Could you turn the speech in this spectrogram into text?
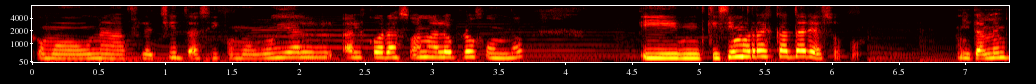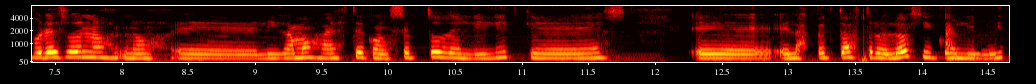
como una flechita, así como muy al, al corazón, a lo profundo, y mm, quisimos rescatar eso. Y también por eso nos, nos, eh, ligamos a este concepto de Lilith, que es eh, el aspecto astrológico Lilith,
